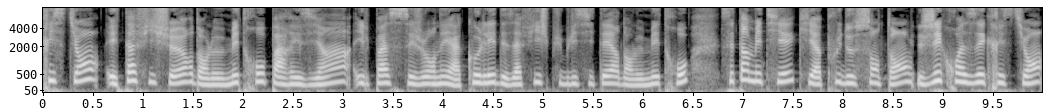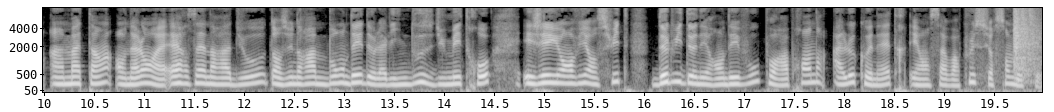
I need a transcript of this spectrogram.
Christian est afficheur dans le métro parisien. Il passe ses journées à coller des affiches publicitaires dans le métro. C'est un métier qui a plus de 100 ans. J'ai croisé Christian un matin en allant à RZN Radio dans une rame bondée de la ligne 12 du métro et j'ai eu envie ensuite de lui donner rendez-vous pour apprendre à le connaître et en savoir plus sur son métier.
